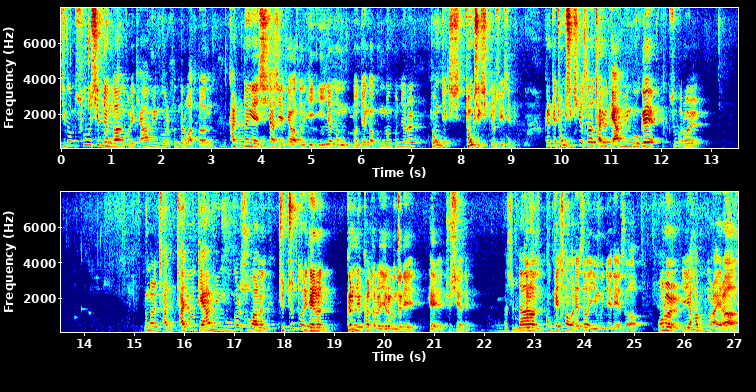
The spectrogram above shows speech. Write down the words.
지금 수십 년간 우리 대한민국을 흔들어 왔던 갈등의 씨앗이 되어왔던 이 이념 논- 논쟁과 국론 분열을 종식, 종식시킬 수 있어야 됩니다. 그렇게 종식시켜서 자유 대한민국의 수호를 정말 자유, 자유 대한민국을 수호하는 주춧돌이 되는 그런 역할들을 여러분들이 해 주셔야 됩니다. 맞습니다. 그런 국회 차원에서 이 문제에 대해서 오늘 이 하루뿐만 아니라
